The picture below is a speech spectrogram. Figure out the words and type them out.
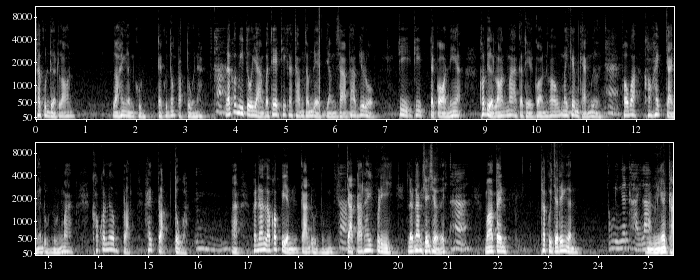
ถ้าคุณเดือดร้อน เราให้เงินคุณ แต่คุณต้องปรับตัวนะค่ะแล้วก็มีตัวอย่างประเทศที่เขาทำสำเร็จอย่างสหภาพยุโรปที่ที่แต่ก่อนเนี้ยเขาเดือดร้อนมากเกษตรกรเขาไม่เข้มแข็งเลยค่ะเพราะว่าเขาให้จ่ายเงินอุดหนุนมาก เขาก็เริ่มปรับให้ปรับตัวอืมอะเพราะฉะนั้นเราก็เปลี่ยนการอุดหนุนค่ะจากการให้ฟรีแล้วนั่งเฉยค่ะๆมาเป็นถ้าคุณจะได้เงินต้อง มีเงื่อนไขล่ะมีเงื่อนไข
